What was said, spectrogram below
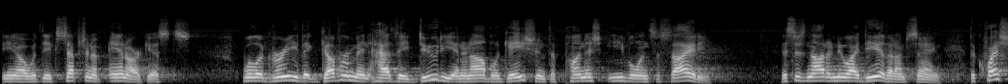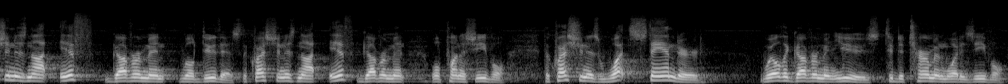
you know, with the exception of anarchists, will agree that government has a duty and an obligation to punish evil in society. This is not a new idea that I'm saying. The question is not if government will do this. The question is not if government will punish evil. The question is what standard will the government use to determine what is evil?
